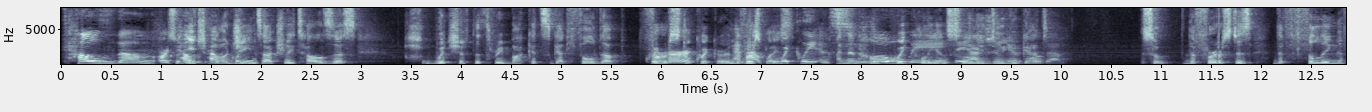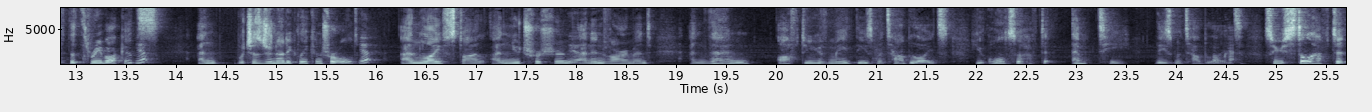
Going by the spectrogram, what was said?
tells them or So tells each how our genes actually tells us which of the three buckets get filled up first or quicker in the first how place, quickly and, and then how quickly and slowly do you get. So the first is the filling of the three buckets, and which is genetically controlled, Yep. and lifestyle, and nutrition, Yeah. and environment, and then after you've made these metabolites, you also have to empty these metabolites. Okay. So you still have to.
